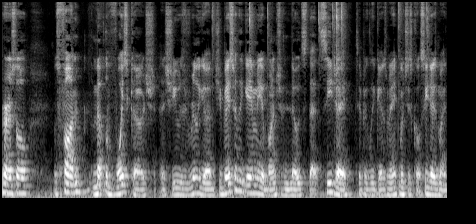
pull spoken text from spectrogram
Rehearsal was fun. I met with a voice coach, and she was really good. She basically gave me a bunch of notes that CJ typically gives me, which is cool. CJ is my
